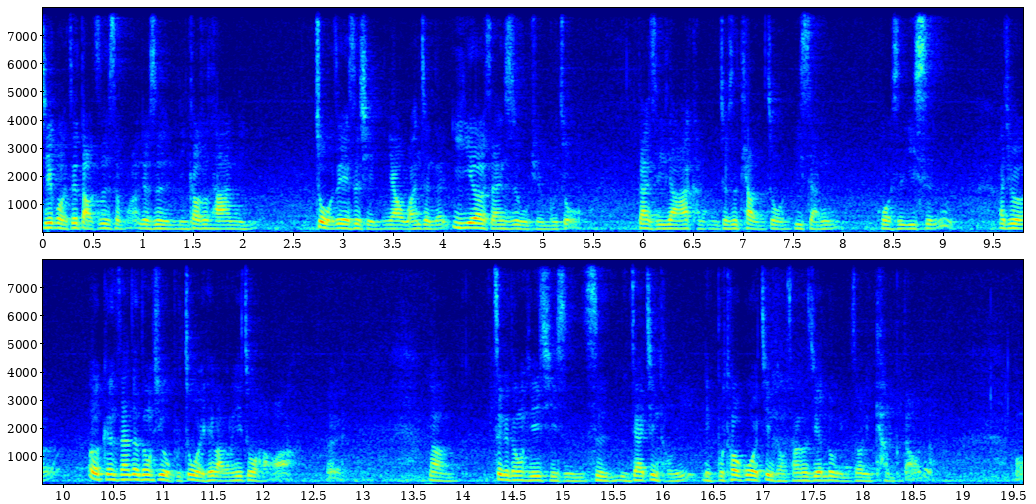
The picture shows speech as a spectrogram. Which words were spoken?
结果这导致什么？就是你告诉他，你做这件事情，你要完整的一二三四五全部做，但实际上他可能就是跳着做一三五或者是一四五，他就二跟三这东西我不做也可以把东西做好啊。对，那这个东西其实是你在镜头，你不透过镜头长时间录影之后你看不到的。哦，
